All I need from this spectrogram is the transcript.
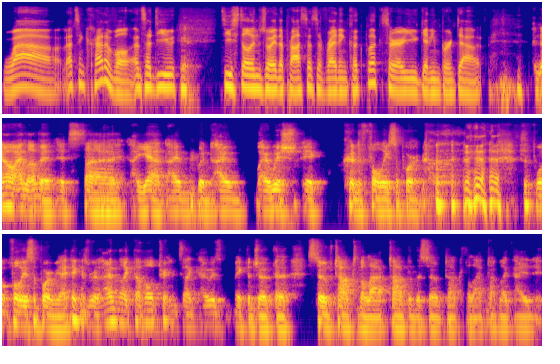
Wow, that's incredible. And so do you do you still enjoy the process of writing cookbooks or are you getting burnt out? no, I love it. It's uh yeah, I would I I wish it could fully support fully support me. I think it's really I like the whole trick. Like I always make the joke the stove top to the laptop to the stove top to the laptop. Like I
